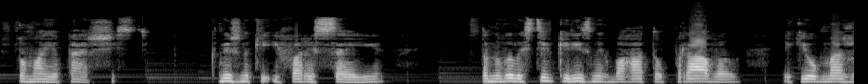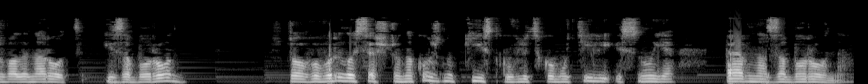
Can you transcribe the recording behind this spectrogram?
Що має першість? Книжники і фарисеї встановили стільки різних багато правил, які обмежували народ і заборон, що говорилося, що на кожну кістку в людському тілі існує певна заборона.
